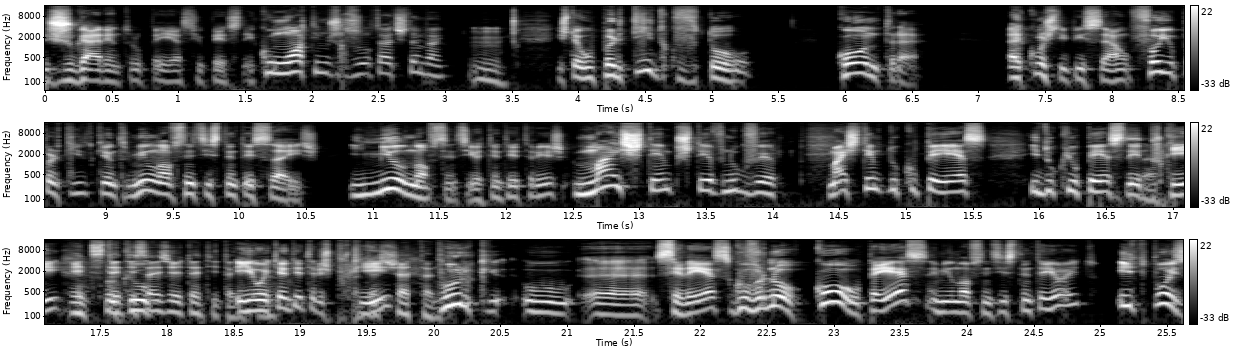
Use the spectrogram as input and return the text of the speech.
jogar entre o PS e o PSD, com ótimos resultados também. Hum. Isto é, o partido que votou contra a Constituição foi o partido que entre 1976 e 1983, mais tempo esteve no governo. Mais tempo do que o PS e do que o PSD. Certo. Porquê? Entre 76 o, e 83. E 83. Porquê? Porque o uh, CDS governou com o PS em 1978 e depois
